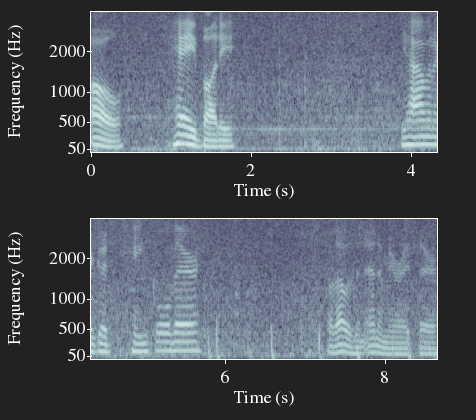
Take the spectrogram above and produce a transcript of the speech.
Oh. Hey, buddy. You having a good tinkle there? Oh, that was an enemy right there.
